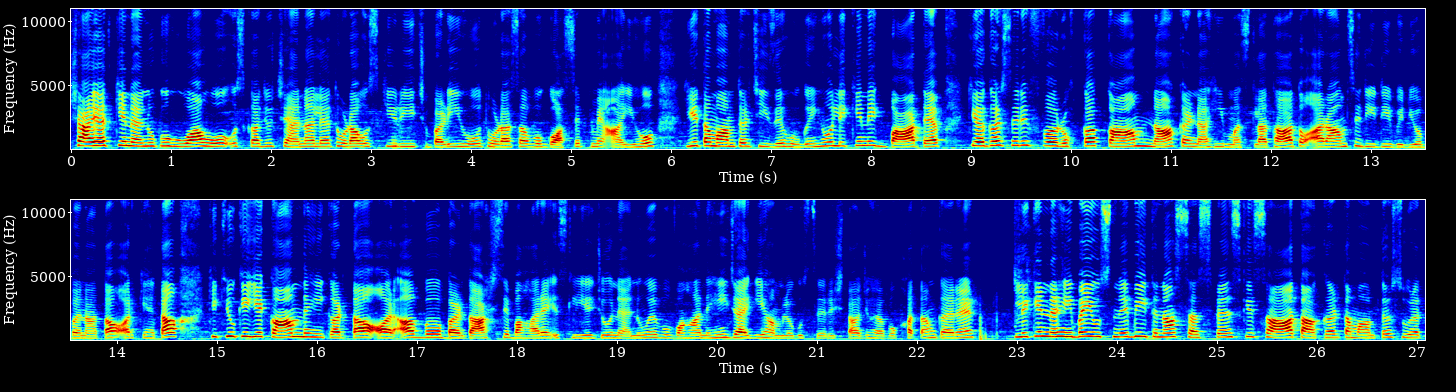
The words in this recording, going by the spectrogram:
शायद कि नैनू को हुआ हो, उसका जो चैनल है, थोड़ा उसकी रीच बड़ी हो, थोड़ा सा वो गॉसिप में आई हो, ये तमाम तर चीज़ें हो गई हों। लेकिन एक बात है कि अगर सिर्फ़ रुख का काम ना करना ही मसला था तो आराम से डी डी वीडियो बनाता और कहता कि क्योंकि ये काम नहीं करता और अब बर्दाश्त से बाहर है, इसलिए जो नैनू है वो वहाँ नहीं जाएगी, हम लोग उससे रिश्ता जो है वो ख़त्म कर। लेकिन नहीं भाई, उसने भी इतना सस्पेंस के साथ आकर तमाम तर सूरत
